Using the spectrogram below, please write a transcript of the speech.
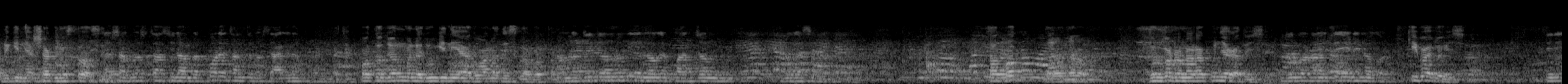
উনি কি নেশাগ্রস্ত আছে নেশাগ্রস্ত আসছিল আমরা পরে জানতে পারছি আগে জানতে পারিনি আচ্ছা কতজন মানে রুগী নিয়ে রওনা দিছিল বর্তমানে? আমরা দুইজন লোকে লগে পাঁচজন লোক আছে। তারপর? দাঁড়াও, দাঁড়াও। দুর্ঘটনাটা কোন জায়গা হয়েছে? দুর্ঘটনা হচ্ছে এডিনগর কীভাবে হয়েছে? তিনি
